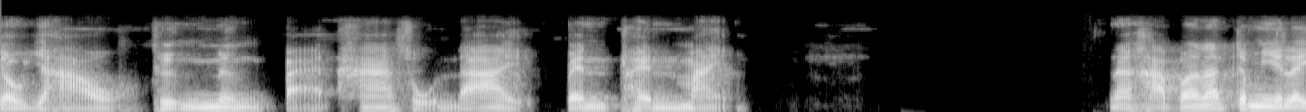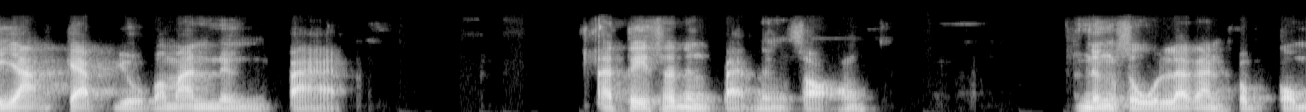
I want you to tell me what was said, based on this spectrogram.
ยาวๆถึง 1850 ได้เป็นเทรนใหม่นะครับเพราะนั้นจะมีระยะแก็บอยู่ประมาณ 18อติซะ1812 10 แล้วกันกลม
